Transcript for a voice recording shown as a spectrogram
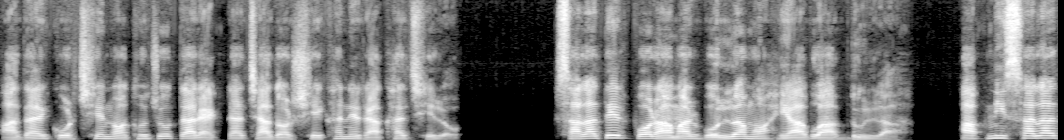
আদায় করছেন অথচ তার একটা চাদর সেখানে রাখা ছিল। সালাতের পর আমার বললাম হে আবু আবদুল্লাহ, আপনি সালাত,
